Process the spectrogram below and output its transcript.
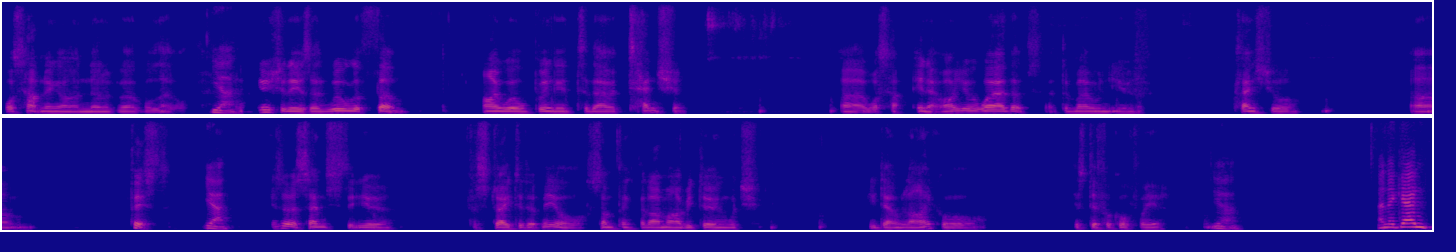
what's happening on a non-verbal level. Yeah. And usually as a rule of thumb i will bring it to their attention uh, what's you know are you aware that at the moment you've clenched your um, fist? Yeah. Is there a sense that you're frustrated at me or something that i might be doing which you don't like or is difficult for you? Yeah. And again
